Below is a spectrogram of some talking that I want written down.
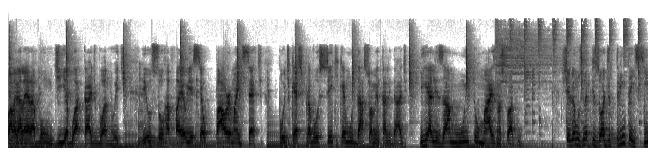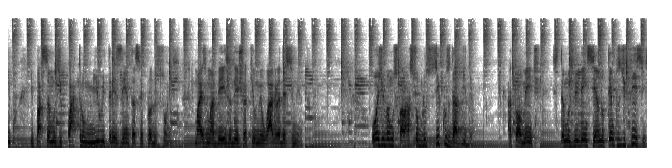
Fala galera, bom dia, boa tarde, boa noite. Eu sou o Rafael e esse é o Power Mindset, podcast para você que quer mudar sua mentalidade e realizar muito mais na sua vida. Chegamos no episódio 35 e passamos de 4.300 reproduções. Mais uma vez eu deixo aqui o meu agradecimento. Hoje vamos falar sobre os ciclos da vida. Atualmente, estamos vivenciando tempos difíceis.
